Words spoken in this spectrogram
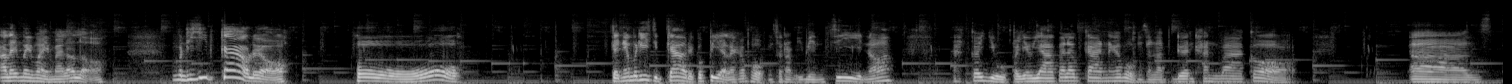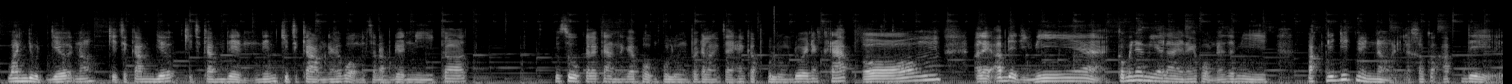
อะไรใหม่ ๆ มาแล้วเหรอ วันที่ 29 เลยเหรอโหแต่เนี่ยวันที่ 19 เดี๋ยวก็เปลี่ยนแล้วครับผมสำหรับอีเวนต์จี้เนาะ ก็อยู่ไปยาวๆก็แล้วกันนะครับผมสำหรับเดือนธันวาก็วันหยุดเยอะเนาะกิจกรรมเยอะกิจกรรมเด่น เน้นกิจกรรมนะครับผมสำหรับเดือนนี้ก็สู้ๆกันแล้วกันนะครับผมคุณลุงเป็นกำลังใจให้กับคุณลุงด้วยนะครับผมอะไรอัปเดตอีกเนี่ยก็ไม่น่ามีอะไรนะครับผมน่าจะมีบักนิดๆหน่อยๆแล้วเขาก็อัปเดต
